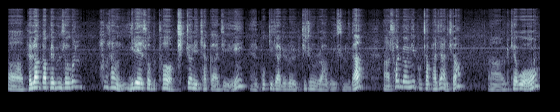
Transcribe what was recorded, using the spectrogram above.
어, 별난 카페 분석은 항상 1에서부터 직전 2차까지 예, 복귀 자료를 기준으로 하고 있습니다. 아, 설명이 복잡하지 않죠? 어, 이렇게 하고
